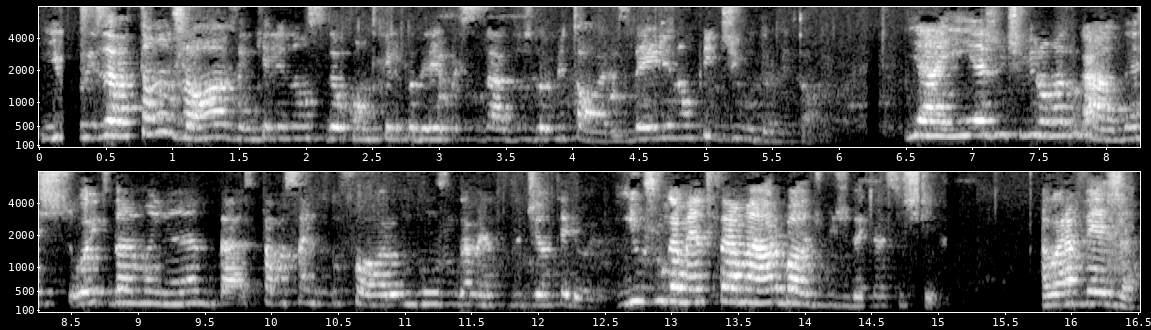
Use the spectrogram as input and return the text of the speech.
E o juiz era tão jovem que ele não se deu conta que ele poderia precisar dos dormitórios. Daí ele não pediu o dormitório. E aí a gente virou madrugada. Às 8 da manhã estava saindo do fórum do julgamento do dia anterior. E o julgamento foi a maior bola dividida que eu assisti. Agora veja,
